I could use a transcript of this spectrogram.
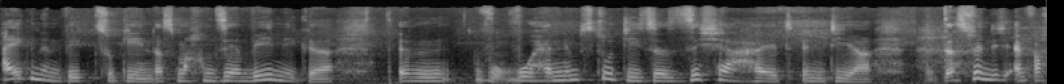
eigenen Weg zu gehen. Das machen sehr wenige. Ähm, wo, woher nimmst du diese Sicherheit in dir? Das finde ich einfach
